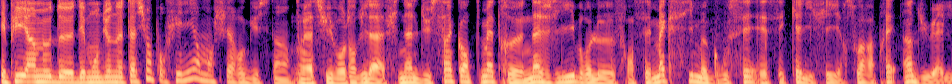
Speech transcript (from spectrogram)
Et puis un mot de, des mondiaux de natation pour finir, mon cher Augustin. À suivre aujourd'hui la finale du 50 mètres nage libre. Le Français Maxime Grousset s'est qualifié hier soir après un duel.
